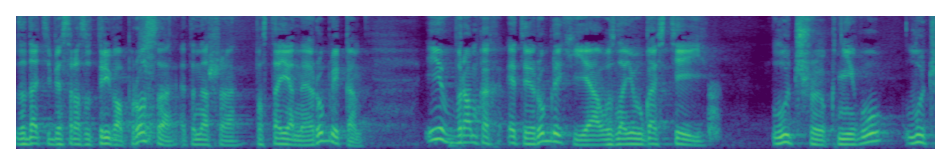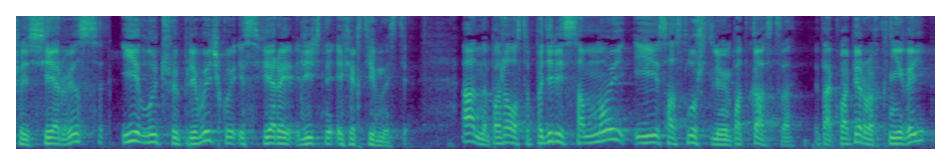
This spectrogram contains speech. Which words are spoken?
задать тебе сразу три вопроса. Это наша постоянная рубрика. И в рамках этой рубрики я узнаю у гостей лучшую книгу, лучший сервис и лучшую привычку из сферы личной эффективности. Анна, пожалуйста, поделись со мной и со слушателями подкаста. Итак, во-первых, книгой,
